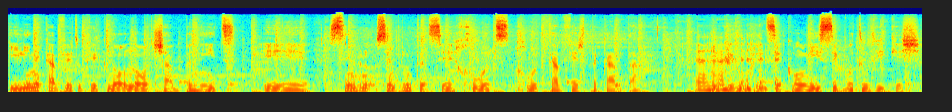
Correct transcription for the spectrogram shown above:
E ali na Cabo Verde, o que é que não, não te bonito é sempre, sempre não te dizer rua de, rua de Cabo Verde a cantar. Uhum. E o que eu quero dizer com isso é que vou ouvir que as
